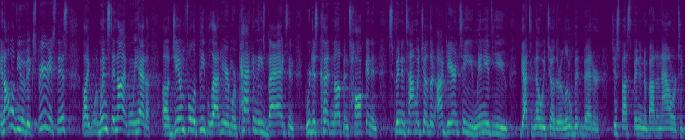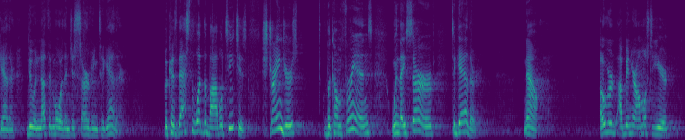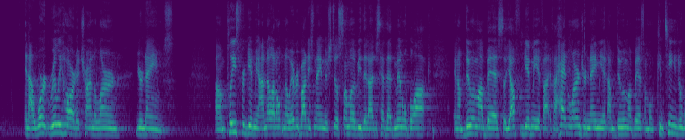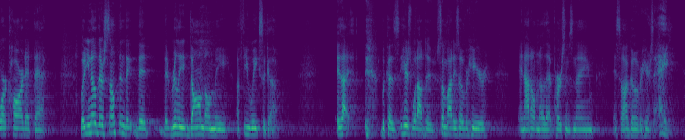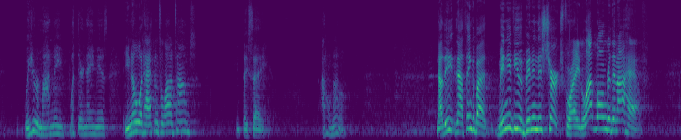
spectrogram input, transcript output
And all of you have experienced this, like Wednesday night when we had a, a, gym full of people out here and we're packing these bags and we're just cutting up and talking and spending time with each other. I guarantee you, many of you got to know each other a little bit better just by spending about an hour together, doing nothing more than just serving together. Because that's what the Bible teaches. Strangers become friends when they serve together. Now, over, I've been here almost a year, and I worked really hard at trying to learn your names. Um, please forgive me. I know I don't know everybody's name. There's still some of you that I just have that mental block, and I'm doing my best. So, y'all forgive me if I, if I hadn't learned your name yet. I'm doing my best. I'm going to continue to work hard at that. But you know, there's something that, that, that really dawned on me a few weeks ago. Is I, because here's what I'll do somebody's over here, and I don't know that person's name. And so I'll go over here and say, hey, will you remind me what their name is? You know what happens a lot of times? They say, I don't know. Now, the, now think about it. Many of you have been in this church for a lot longer than I have,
